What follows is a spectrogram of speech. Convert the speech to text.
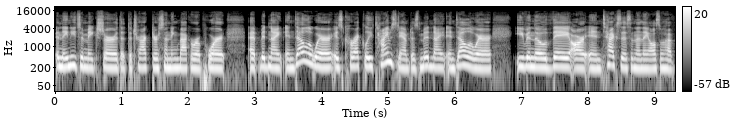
And they need to make sure that the tractor sending back a report at midnight in Delaware is correctly timestamped as midnight in Delaware, even though they are in Texas and then they also have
